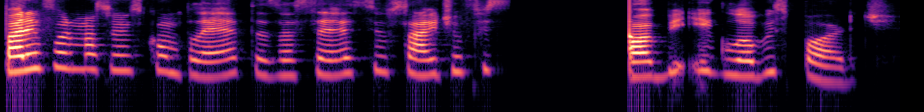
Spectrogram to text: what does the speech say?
Para informações completas, acesse o site oficial do COB e Globo Esporte.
